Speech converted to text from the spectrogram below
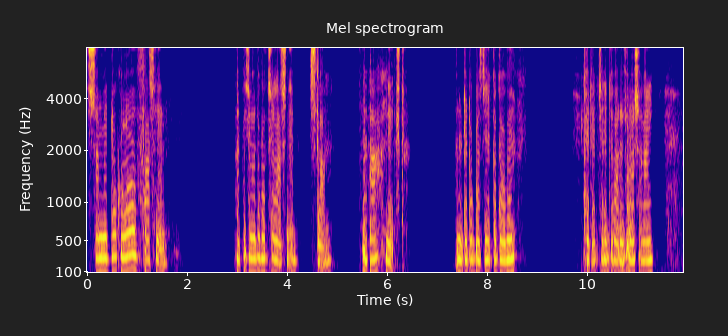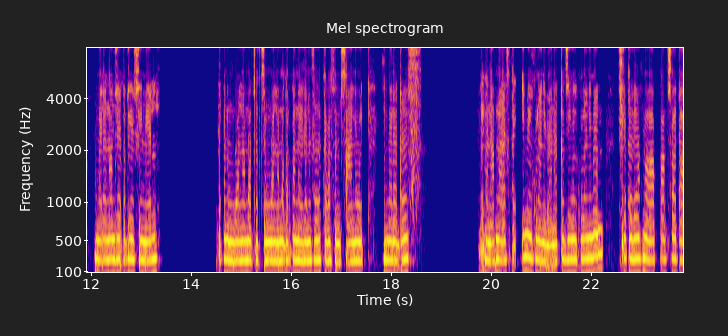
সামনেরটুক হলো ফার্স্ট নেম আর পিছনেটুক হচ্ছে লাস্ট নেম ইসলাম নেক্সট হবে। সেটা হচ্ছে দিতে মেলের নাম যেহেতু দিয়েছি মেল এখানে মোবাইল নাম্বার চাচ্ছে মোবাইল নাম্বার এখানে দেখতে পাচ্ছেন সাইন উইথ ইমেল অ্যাড্রেস এখানে আপনার একটা ইমেল খুলে নেবেন। একটা জিমেল খুলে নেবেন। সেটা দিয়ে আপনার পাঁচ, ছয়টা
